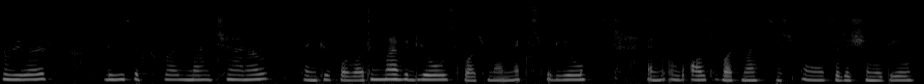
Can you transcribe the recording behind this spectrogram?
so viewers please subscribe my channel. Thank you for watching my videos. Watch my next video and also watch my uh, suggestion video.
